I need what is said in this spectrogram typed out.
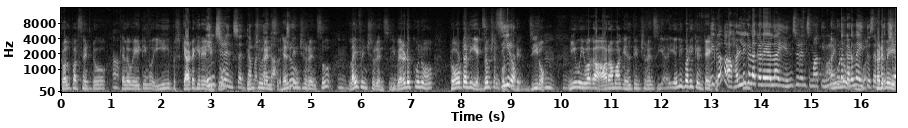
ಟ್ವೆಲ್ ಪರ್ಸೆಂಟ್ ಕೆಲವು ಏಯ್ಟೀನು ಈ ಕ್ಯಾಟಗರಿಯಲ್ಲಿ ಇನ್ಶೂರೆನ್ಸ್ ಅಂತ insurance health insurance life insurance ಇವೆರಡಕ್ಕೂ ಟೋಟಲಿ ಎಕ್ಸಂಪ್ಷನ್. ಜೀರೋ ನೀವು ಇವಾಗ ಆರಾಮಾಗಿ health insurance anybody can take ಈಗ ಹಳ್ಳಿಗಳ ಕಡೆ ಎಲ್ಲ ಇನ್ಶೂರೆನ್ಸ್ ಮಾತು ಇನ್ನೂ ಕೂಡ ಕಡಿಮೆ ಇತ್ತು ಸರ್. ಈಗ-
